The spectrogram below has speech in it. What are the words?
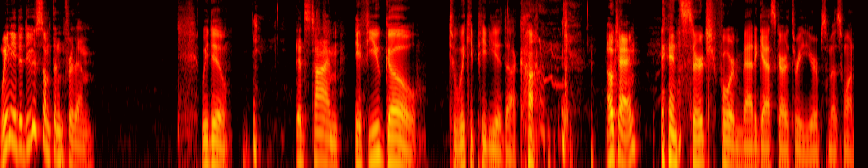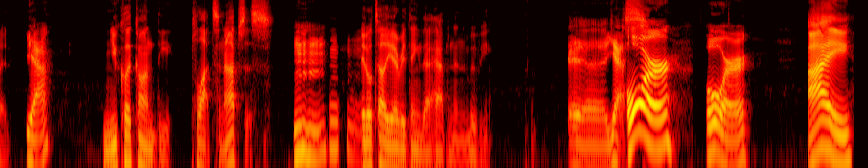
we need to do something for them We do. it's time If you go to wikipedia.com okay and search for Madagascar 3 Europe's Most Wanted, yeah and you click on the plot synopsis, mm-hmm Mhm. it'll tell you everything that happened in the movie. uh yes Or or I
